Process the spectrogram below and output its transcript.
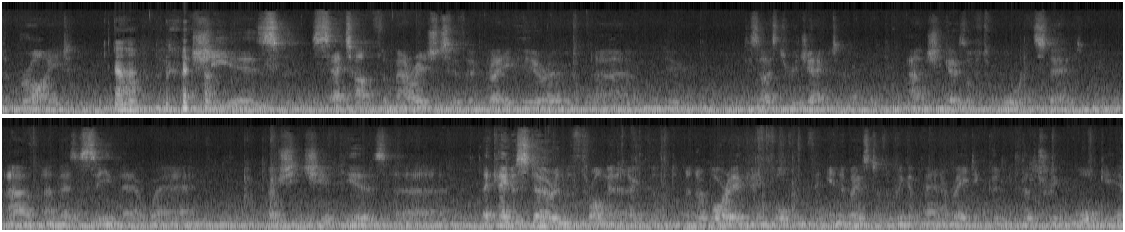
the Bride. Uh-huh. she is set up for marriage to the great hero uh, decides to reject her, and she goes off to war instead. Um, and there's a scene there where oh, she, she appears. Uh, there came a stir in the throng, and it opened, and a warrior came forth from the innermost of the ring of men, arrayed in goodly glittering war gear,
